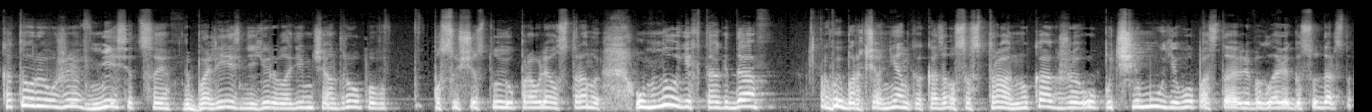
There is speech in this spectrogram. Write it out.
который уже в месяцы болезни Юрия Владимировича Андропова по существу и управлял страной. У многих тогда выбор Черненко казался странным. Ну как же, почему его поставили во главе государства?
